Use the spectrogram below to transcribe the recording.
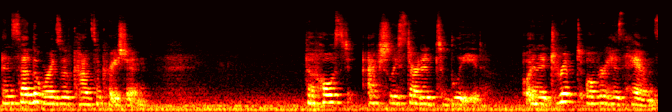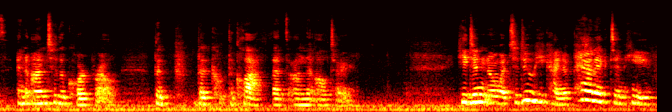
and said the words of consecration, the host actually started to bleed and it dripped over his hands and onto the corporal, the, the, the cloth that's on the altar. He didn't know what to do. He kind of panicked and he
